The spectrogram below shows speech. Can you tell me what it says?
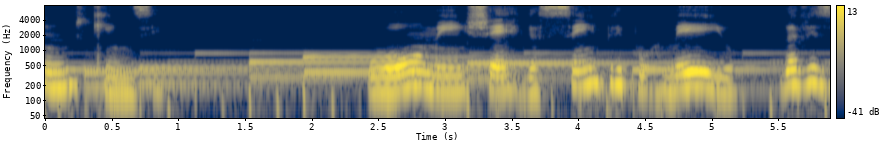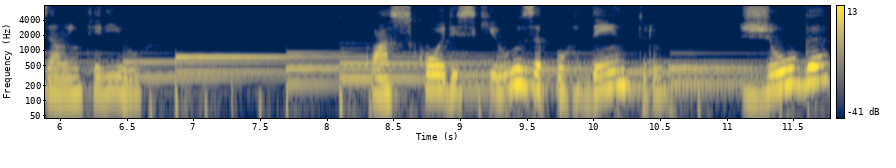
1,15 O homem enxerga sempre por meio da visão interior. Com as cores que usa por dentro, julga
